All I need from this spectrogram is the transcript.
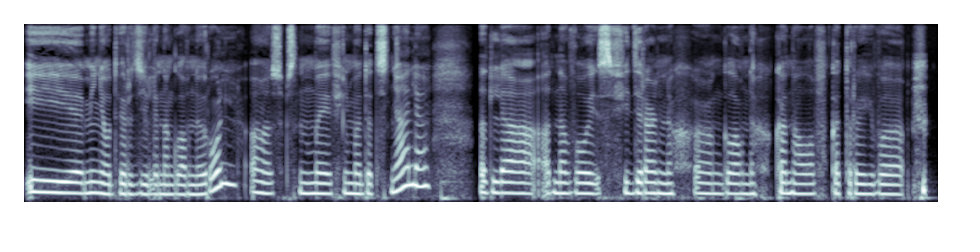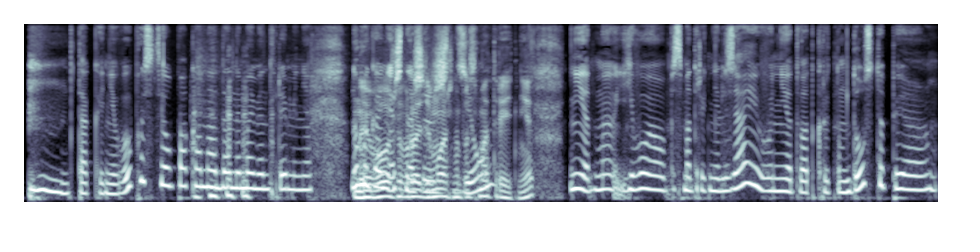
И меня утвердили на главную роль. А, собственно, мы фильм этот сняли для одного из федеральных э, главных каналов, который его так и не выпустил пока на данный момент времени. Ну, мы, конечно же, можно посмотреть, нет? Нет, мы, его посмотреть нельзя, его нет в открытом доступе,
